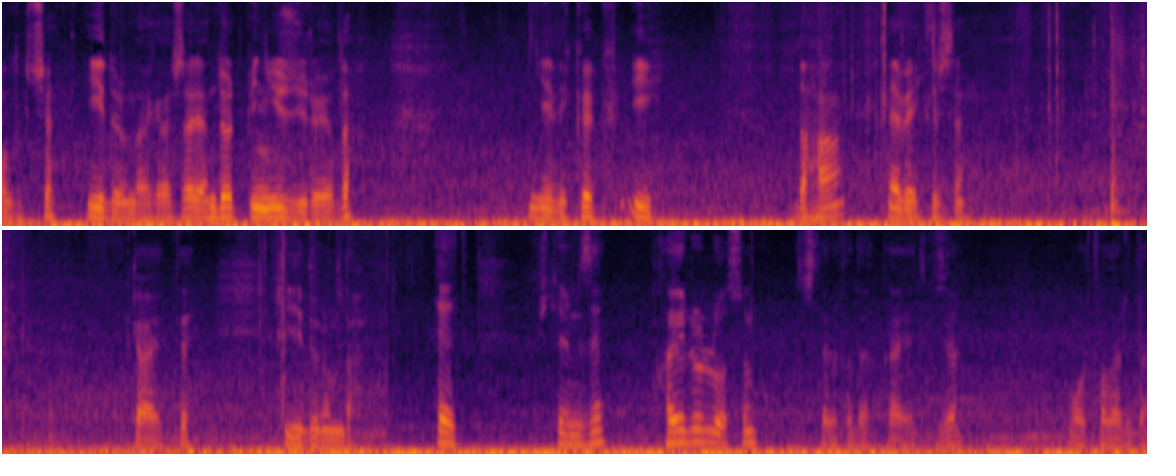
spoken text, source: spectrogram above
Oldukça iyi durumda arkadaşlar. Yani 4100 euroya da 740 iyi. Daha ne beklersen. Gayet de iyi durumda. Evet. Müşterimize hayırlı olsun. İç tarafı da gayet güzel. Ortaları da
